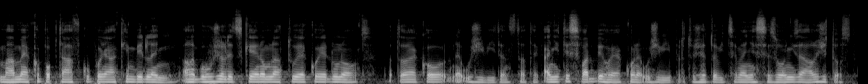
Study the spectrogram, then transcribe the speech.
máme jako poptávku po nějakém bydlení, ale bohužel vždycky jenom na tu jako jednu noc. A to jako neuživí ten statek. Ani ty svatby ho jako neuživí, protože je to víceméně sezónní záležitost.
